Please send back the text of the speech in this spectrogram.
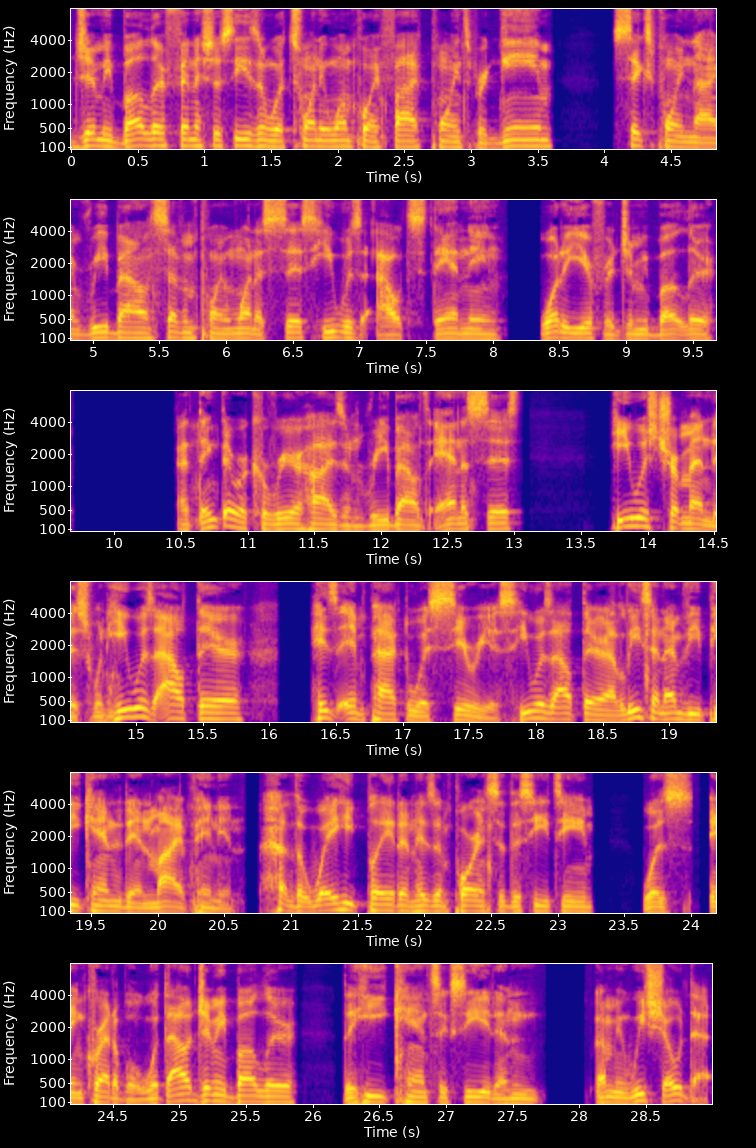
Jimmy Butler finished the season with 21.5 points per game, 6.9 rebounds, 7.1 assists. He was outstanding. What a year for Jimmy Butler. I think there were career highs in rebounds and assists. He was tremendous. When he was out there, his impact was serious. He was out there, at least an MVP candidate, in my opinion. the way he played and his importance to this Heat team was incredible. Without Jimmy Butler, the Heat can't succeed. And I mean, we showed that.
